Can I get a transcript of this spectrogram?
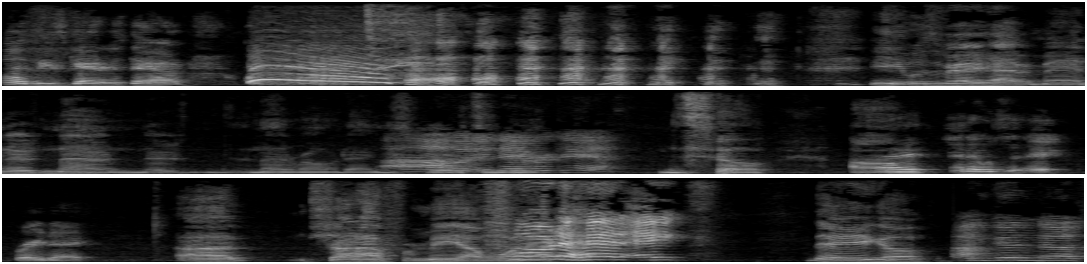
holding these gators down. Woo! he was very happy, man. There's nothing there's, there's nothing wrong with that. You I scored would have two never goals. guessed. So um Hey, and it was a great day. uh shout out for me. I want Florida had eight. There you go. I'm good enough.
